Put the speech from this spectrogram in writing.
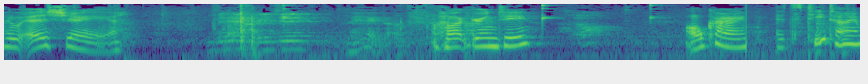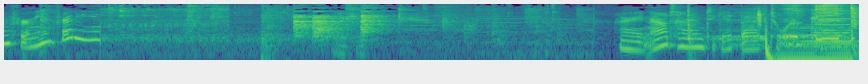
Who is she? green tea. Hot green tea? Okay. It's tea time for me and Freddie. Thank you. All right, now time to get back to work.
